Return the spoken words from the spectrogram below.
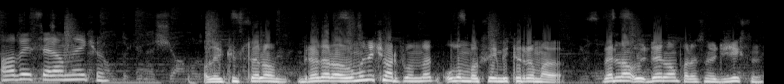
Abi selamünaleyküm. Aleykümselam. Birader arabama ne çarpıyorsun lan? Oğlum bak seni bitiririm ha. Ver lan, ver lan parasını ödeyeceksin.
